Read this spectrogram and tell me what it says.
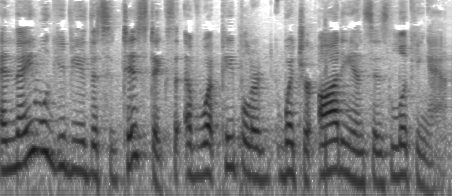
and they will give you the statistics of what people are what your audience is looking at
